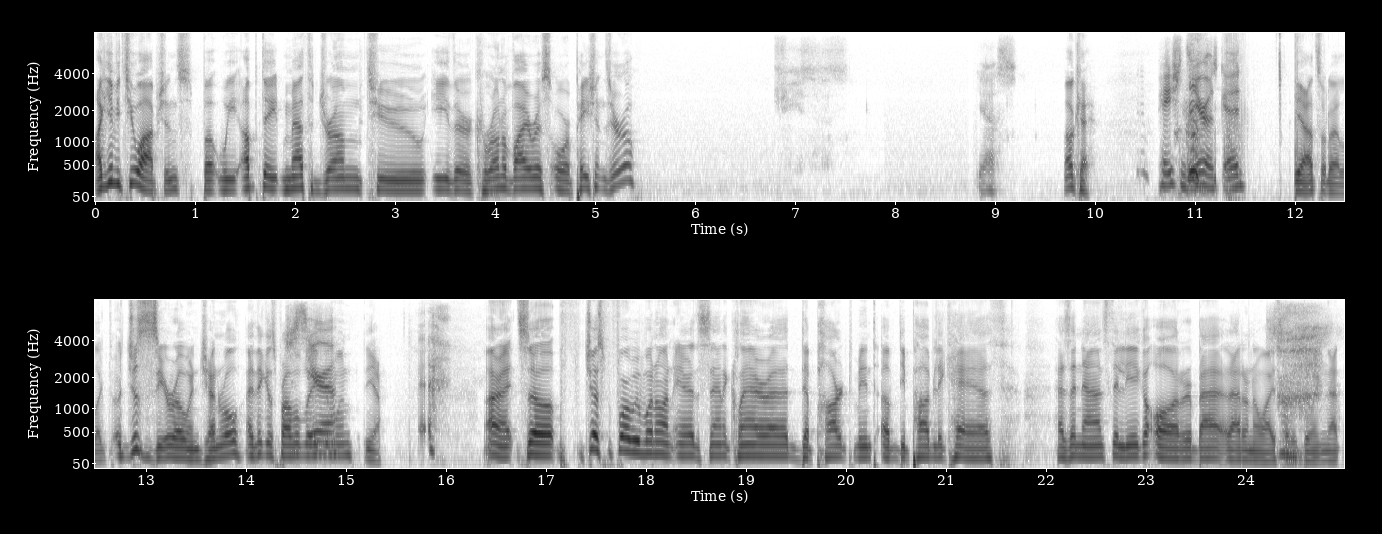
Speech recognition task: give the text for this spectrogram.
I'll give you two options, but we update meth drum to either coronavirus or patient zero. Jesus. Yes. Okay. Patient zero is good. Yeah, that's what I like. Just zero in general, I think is probably a good one. Yeah. All right. So just before we went on air, the Santa Clara Department of the Public Health has announced a legal order. By, I don't know why I started doing that.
